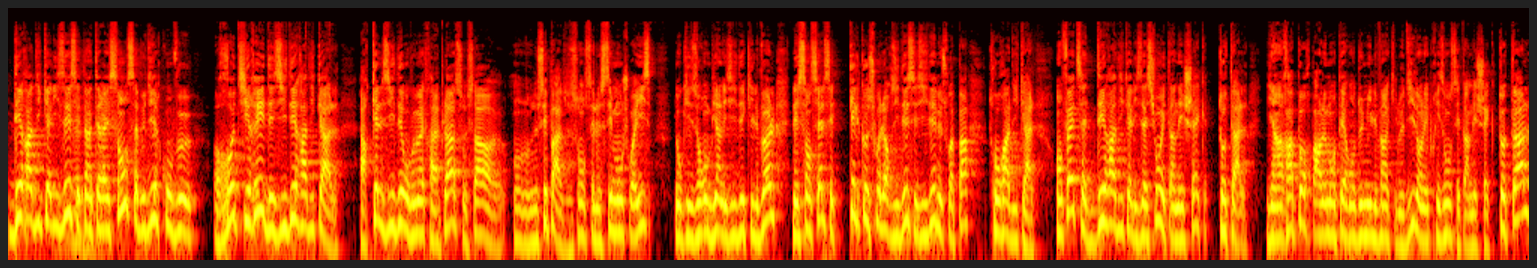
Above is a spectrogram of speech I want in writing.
déradicaliser, c'est intéressant. Ça veut dire qu'on veut retirer des idées radicales. Alors, quelles idées on veut mettre à la place, ça, euh, on ne sait pas. C'est le sémonchoïsme, donc ils auront bien les idées qu'ils veulent. L'essentiel, c'est que, quelles que soient leurs idées, ces idées ne soient pas trop radicales. En fait, cette déradicalisation est un échec total. Il y a un rapport parlementaire en 2020 qui le dit, dans les prisons, c'est un échec total.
